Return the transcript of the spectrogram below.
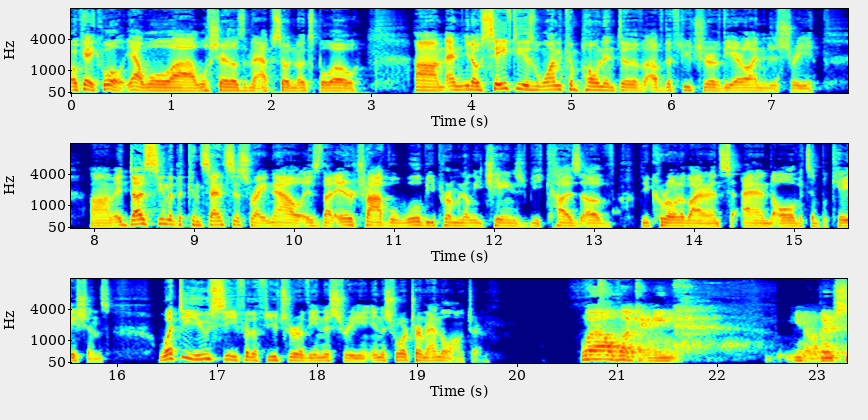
Okay, cool. Yeah, we'll uh, we'll share those in the episode notes below. Um, and you know, safety is one component of of the future of the airline industry. Um, it does seem that the consensus right now is that air travel will be permanently changed because of the coronavirus and all of its implications. What do you see for the future of the industry in the short term and the long term? Well, look, I mean, you know, there's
